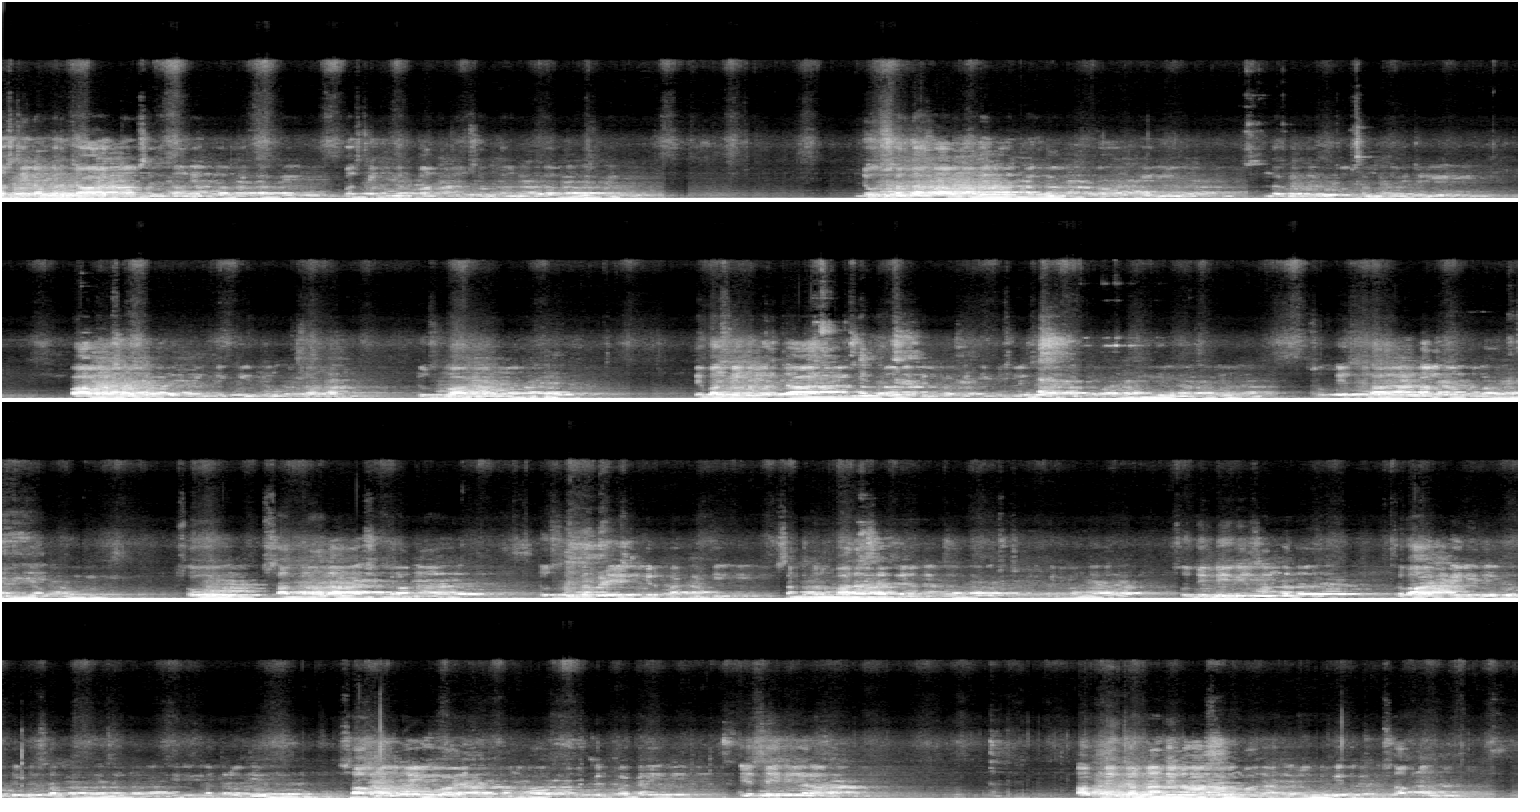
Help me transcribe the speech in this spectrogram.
ਬਸਤੀ ਨੰਬਰ 4 ਤੋਂ ਸੰਤਾਂ ਨੇ ਉਪਰਾਲਾ ਕਰਕੇ ਬਸਤੀ ਨੰਬਰ 5 ਤੋਂ ਸੰਤਾਂ ਨੇ ਉਪਰਾਲਾ ਕਰਕੇ ਜੋ ਸ਼ਰਧਾ ਭਾਵਨਾ ਦੇ ਨਾਲ ਪਹਿਲਾਂ ਭਗਵਾਨ ਫੇਰੀਆਂ ਨਗਰ ਦੇ ਵਿੱਚ ਸੰਗਤ ਵਿੱਚ ਹੀ ਪਾਵਨ ਸ਼ਬਦ ਵਾਲੇ ਦੀ ਕੀਰਤਨ ਕਰਨਾ ਜੋ ਸਮਾਗਮ ਹੋਇਆ ਹੈ ਤੇ ਬਸਤੀ ਨੰਬਰ 4 ਦੀ ਸੰਗਤਾਂ ਨੇ ਕਿਰਪਾ ਕੀਤੀ ਪਿਛਲੇ ਸਾਲ ਦਾ ਪਰਿਵਾਰ ਦੀ ਹੋਇਆ ਸੋ ਇਸ ਸਾਲ ਕੱਲ ਤੋਂ ਪਰਿਵਾਰ ਦੀ ਸੋ ਸਤਿਗੁਰਾਂ ਦਾ ਸ਼ੁਕਰਾਨਾ ਹੈ। ਜੋ ਸੰਗਤ ਤੇ ਕਿਰਪਾ ਕੀਤੀ ਸੰਗਤ ਨੂੰ ਬਾਰਾ ਸਹਿਬਿਆਂ ਨੇ ਬਰਾਬਰ ਵਿੱਚ ਕਰਕੇ ਨਿਭਾਇਆ ਸੋ ਜਿੰਨੀ ਵੀ ਸੰਗਤ ਪ੍ਰਭਾਤ ਫੇਰੀ ਦੇ ਗੁਰਦੇ ਦੇ ਸਤਿਗੁਰਾਂ ਦੇ ਚਰਨਾਂ ਦੀ ਇਕੱਤਰ ਹੋਈ ਹੈ, ਸਭ ਨੂੰ ਦੇਵ ਆਇਆ ਧੰਨਵਾਦ ਕਿਰਪਾ ਕਰੇ ਇਸੇ ਹੀ ਤਰ੍ਹਾਂ ਆਪਣੇ ਚਰਨਾਂ ਦੇ ਨਾਲ ਗੁਰੂ ਮਹਾਰਾਜ ਦੇ ਰੂਪ ਦੇ ਵਿੱਚ ਸਭ ਨੂੰ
